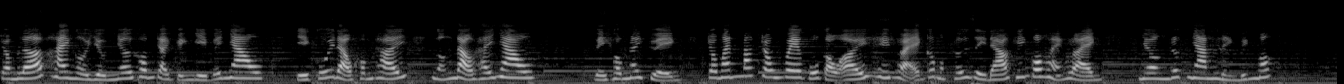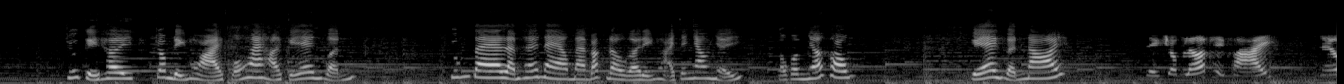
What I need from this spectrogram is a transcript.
Trong lớp, hai người dường như không trò chuyện gì với nhau, chỉ cúi đầu không thấy, ngẩng đầu thấy nhau. Vì không nói chuyện, trong ánh mắt trong veo của cậu ấy thi thoảng có một thứ gì đó khiến cô hoảng loạn, nhưng rất nhanh liền biến mất. Trước kỳ thi, trong điện thoại, phổ hoa hỏi Kỷ An Vĩnh Chúng ta làm thế nào mà bắt đầu gọi điện thoại cho nhau nhỉ? Cậu còn nhớ không? Kỷ An Vĩnh nói Điện trong lớp thì phải Nếu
